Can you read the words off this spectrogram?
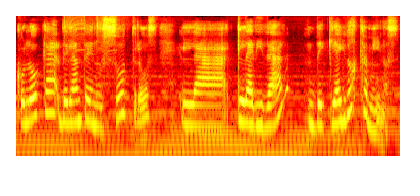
Coloca delante de nosotros la claridad de que hay dos caminos.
